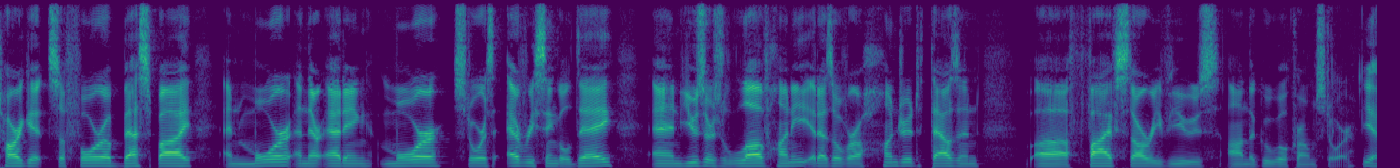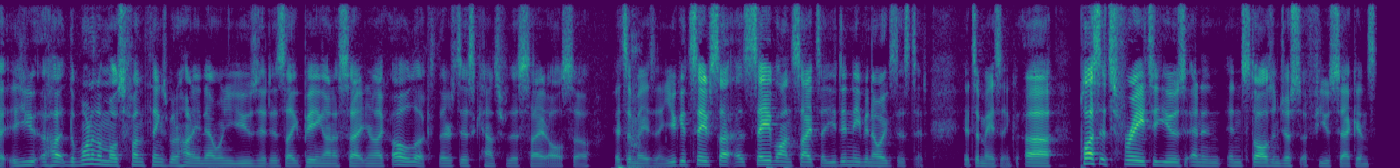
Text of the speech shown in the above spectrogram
Target, Sephora, Best Buy, and more. And they're adding more stores every single day. And users love Honey. It has over a hundred thousand uh, five star reviews on the Google Chrome store. Yeah, you uh, the one of the most fun things about Honey now when you use it is like being on a site and you're like, oh look, there's discounts for this site also. It's amazing. You could save uh, save on sites that you didn't even know existed. It's amazing. Uh, plus, it's free to use and in- installs in just a few seconds.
